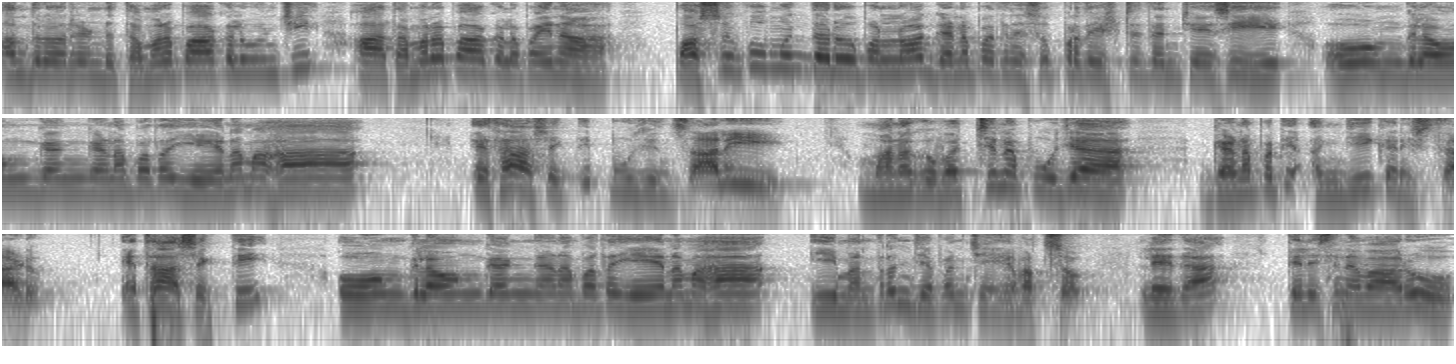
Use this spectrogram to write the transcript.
అందులో రెండు తమలపాకులు ఉంచి ఆ తమలపాకుల పైన పసుపు ముద్ద రూపంలో గణపతిని సుప్రతిష్ఠితం చేసి ఓం గ్లౌం గం గణపత ఏ నమ. యథాశక్తి పూజించాలి. మనకు వచ్చిన పూజ గణపతి అంగీకరిస్తాడు. యథాశక్తి ఓం గ్లౌం గం గణపత ఏ నమ. ఈ మంత్రం జపం చేయవచ్చు. లేదా తెలిసిన వారు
